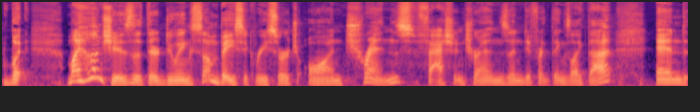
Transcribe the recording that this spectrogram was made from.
But my hunch is that they're doing some basic research on trends, fashion trends, and different things like that. And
